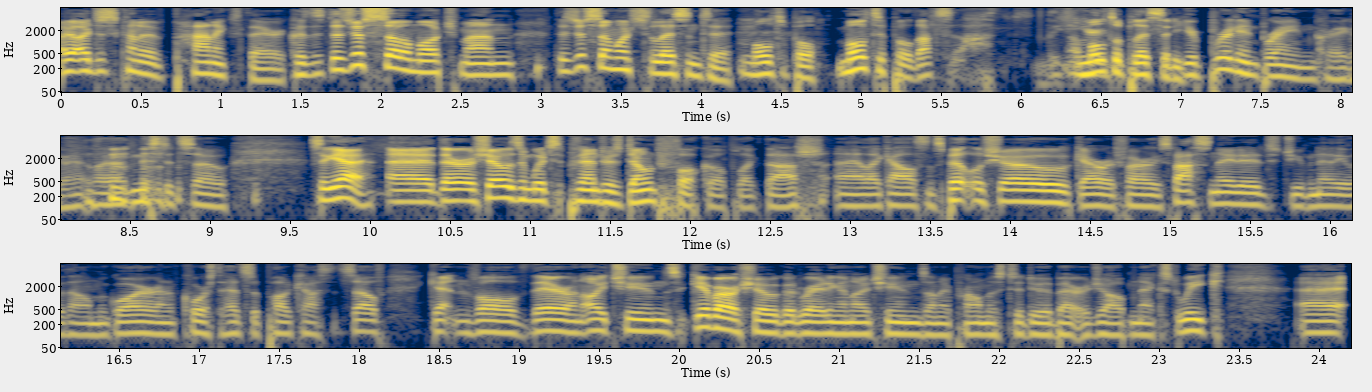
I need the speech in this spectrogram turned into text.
I, I just kind of panicked there because there's just so much, man. There's just so much to listen to. multiple. Multiple. That's oh, A you're- multiplicity. Your brilliant brain, Craig. I, I missed it so. So yeah, uh, there are shows in which presenters don't fuck up like that, uh, like Alison Spittle's show, Garrett Farley's Fascinated, Juvenalia with Alan McGuire, and of course the Head Stuff podcast itself. Get involved there on iTunes. Give our show a good rating on iTunes, and I promise to do a better job next week. Uh,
